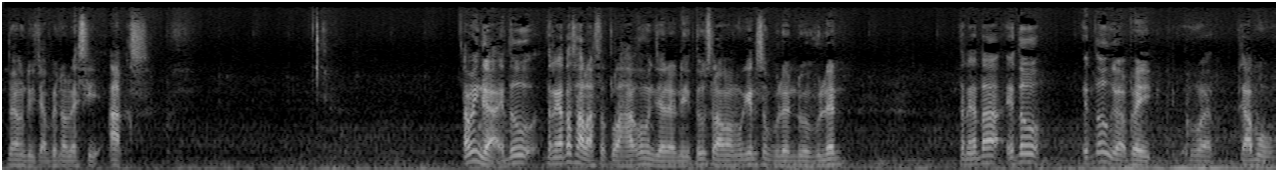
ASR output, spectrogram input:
Itu yang diucapin oleh si Ax tapi enggak itu ternyata salah setelah aku menjalani itu selama mungkin sebulan dua bulan. Ternyata itu itu nggak baik buat kamu.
